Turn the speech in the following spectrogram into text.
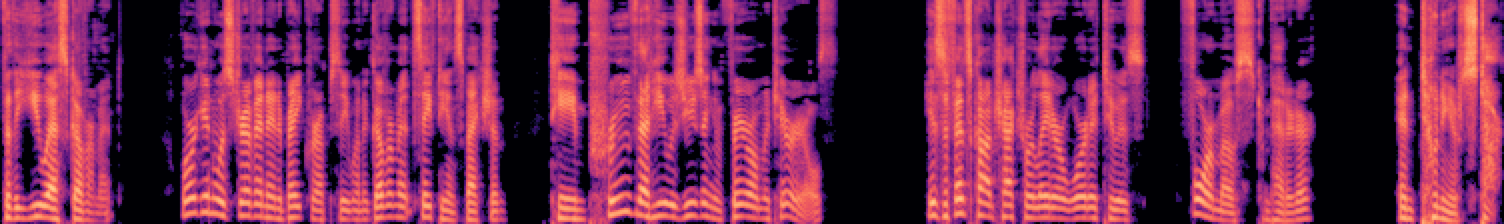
for the U.S. government. Horgan was driven into bankruptcy when a government safety inspection team proved that he was using inferior materials. His defense contracts were later awarded to his foremost competitor, Antonio Stark.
